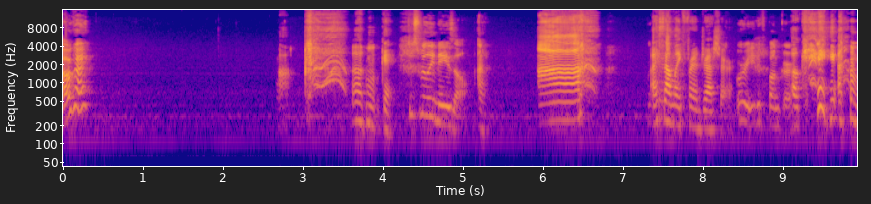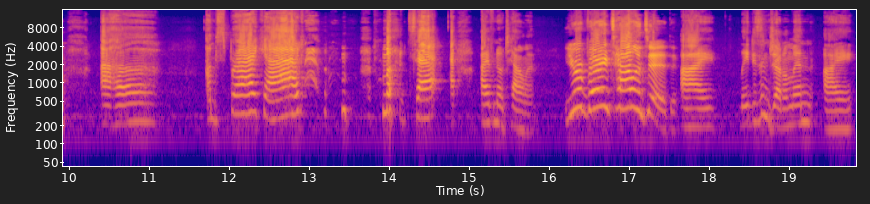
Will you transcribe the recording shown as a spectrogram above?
Okay. Um, okay. Just really nasal. Ah, I Okay. sound like Fran Drescher. Or Edith Bunker. Okay. Um, uh, I'm spraying my ta- I have no talent. You're very talented. I, ladies and gentlemen, I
